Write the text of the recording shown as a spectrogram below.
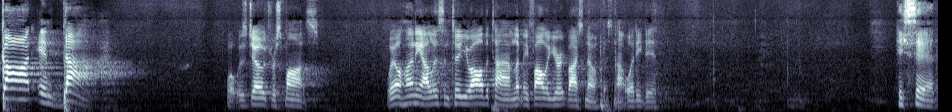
God and die. What was Job's response? Well, honey, I listen to you all the time. Let me follow your advice. No, that's not what he did. He said,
